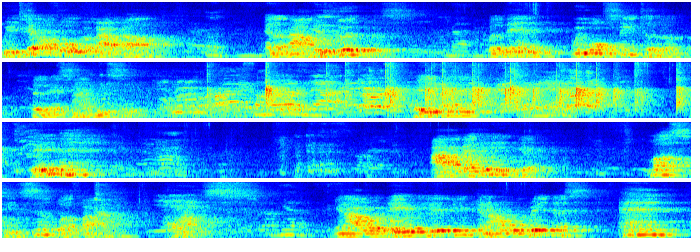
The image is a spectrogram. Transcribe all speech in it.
We tell folk about God and about His goodness, but then we won't speak to them the next time we see them. Amen. Amen. Our behavior must exemplify Christ. In our daily living, in our witness, and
